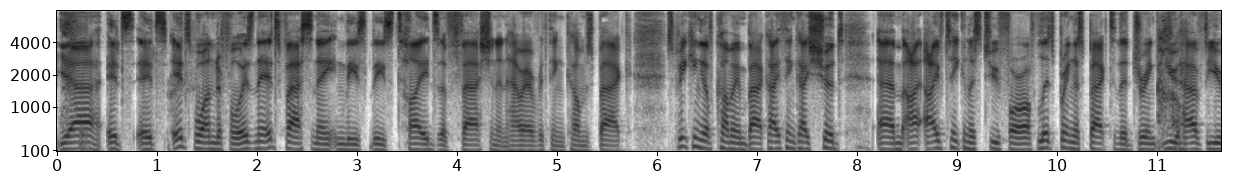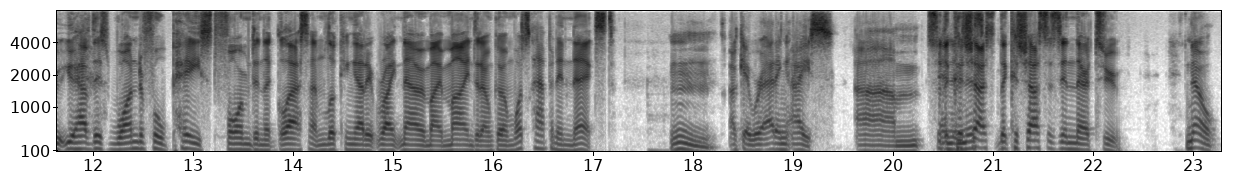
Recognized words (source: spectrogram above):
Yeah, it's it's it's wonderful, isn't it? It's fascinating these these tides of fashion and how everything comes back. Speaking of coming back, I think I should. Um, I, I've taken us too far off. Let's bring us back to the drink. You have you you have this wonderful paste formed in a glass. I'm looking at it right now in my mind, and I'm going, "What's happening next?" Okay, we're adding ice. Um, So the in this- cachaça, the cachaça's in there too. No,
